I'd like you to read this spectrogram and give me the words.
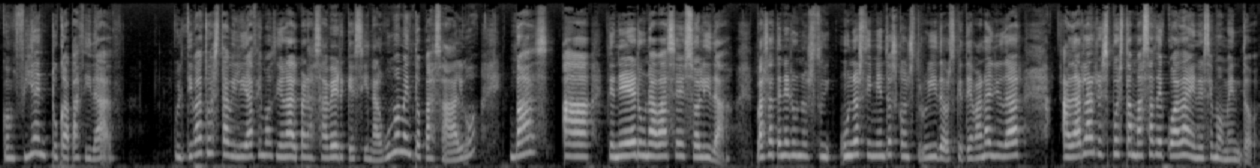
Confía en tu capacidad. Cultiva tu estabilidad emocional para saber que si en algún momento pasa algo, vas a tener una base sólida, vas a tener unos, unos, cimientos construidos que te van a ayudar a dar la respuesta más adecuada en ese momento.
